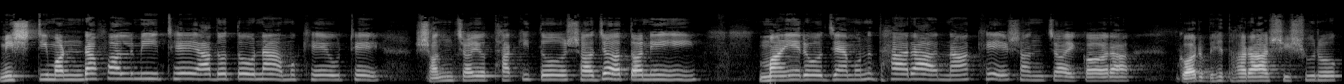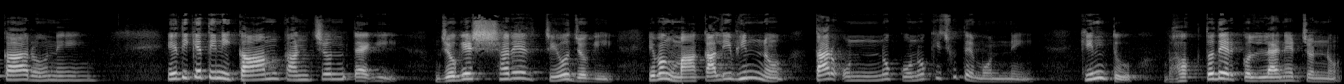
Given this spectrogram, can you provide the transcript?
মিষ্টি মন্ডা ফল মিঠে, আদত না মুখে উঠে সঞ্চয় থাকিত সযতনে। মায়েরও যেমন ধারা না খেয়ে সঞ্চয় করা, গর্ভে ধরা শিশুর কারণে। এদিকে তিনি কাম কাঞ্চন ত্যাগী, যোগেশ্বরের চেয়েও যোগী এবং মা কালী ভিন্ন, তার অন্য কোনো কিছুতে মন নেই। কিন্তু ভক্তদের কল্যাণের জন্য,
